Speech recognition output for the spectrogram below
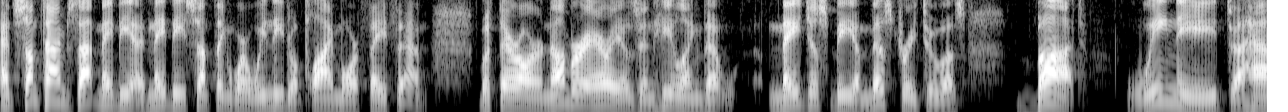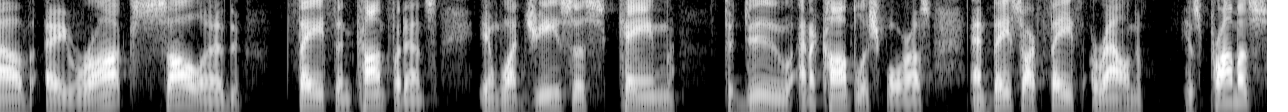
And sometimes that may be, it may be something where we need to apply more faith in. But there are a number of areas in healing that may just be a mystery to us, but we need to have a rock solid faith and confidence in what Jesus came to do and accomplish for us and base our faith around his promise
